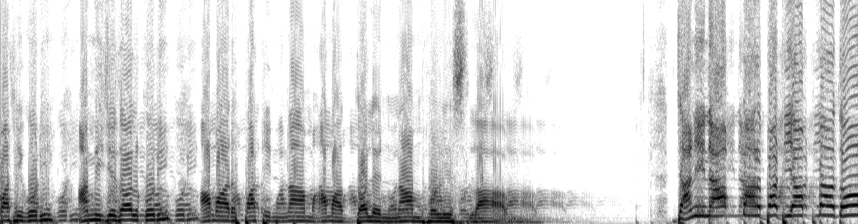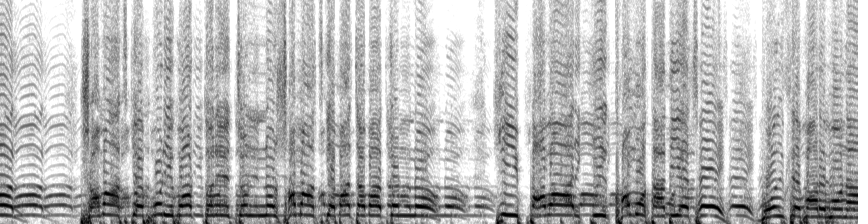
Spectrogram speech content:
পার্টি করি, আমি যে দল করি, আমার পার্টির নাম, আমার দলের নাম হল ইসলাম। জানি না আপনার পার্টি, আপনার দল। সমাজকে পরিবর্তনের জন্য, সমাজকে বাঁচাবার জন্য কি পাওয়ার কি ক্ষমতা দিয়েছে বলতে পারব না।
